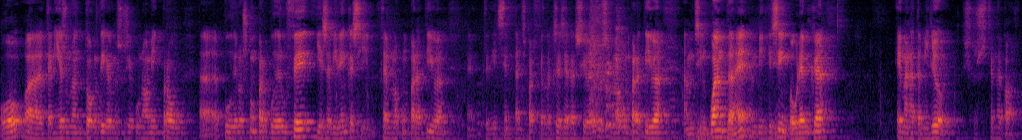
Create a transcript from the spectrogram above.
o eh, tenies un entorn, diguem socioeconòmic prou eh, poderós com per poder-ho fer, i és evident que si fem la comparativa eh, t'he dit 100 anys per fer l'exageració, eh, però si la comparativa amb 50, eh, amb 25, veurem que hem anat a millor, això estem d'acord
